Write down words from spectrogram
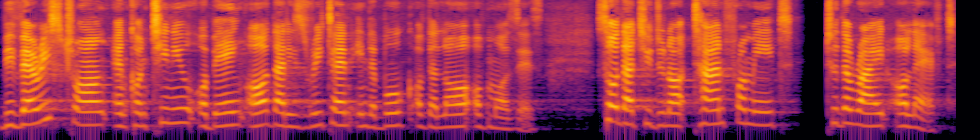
Be very strong and continue obeying all that is written in the book of the law of Moses, so that you do not turn from it to the right or left,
